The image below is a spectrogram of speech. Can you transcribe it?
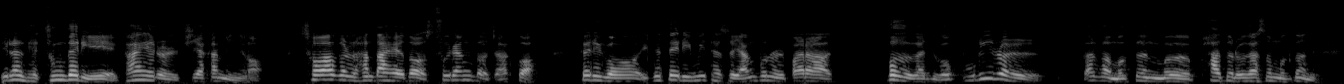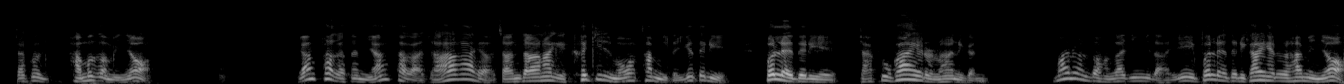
이런 대충들이 가해를 시작하면요, 수확을 한다 해도 수량도 작고, 그리고 이것들이 밑에서 양분을 빨아 먹어가지고 뿌리를 깔아 먹든 뭐 파 들어가서 먹든 자꾸 파먹으면요, 양파 같으면 양파가 작아요. 잔잔하게 크질 못합니다. 이것들이 벌레들이 자꾸 가해를 하니까 마늘도 한 가지입니다. 이 벌레들이 가해를 하면요.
